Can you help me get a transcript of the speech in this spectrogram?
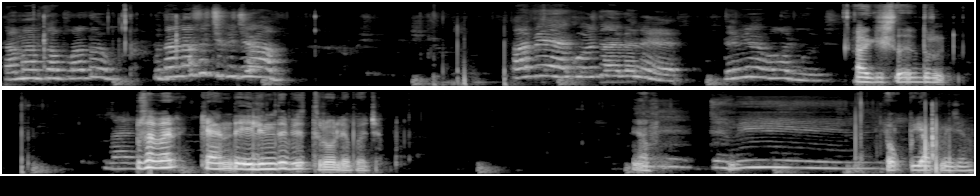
Tamam topladım. Buradan nasıl çıkacağım? Abi kurtar beni. Demir varmış. Arkadaşlar durun. Bu sefer kendi elimde bir troll yapacağım. Yap. Yok bu yapmayacağım.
